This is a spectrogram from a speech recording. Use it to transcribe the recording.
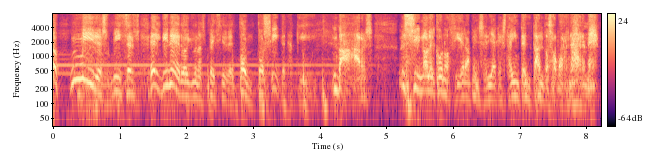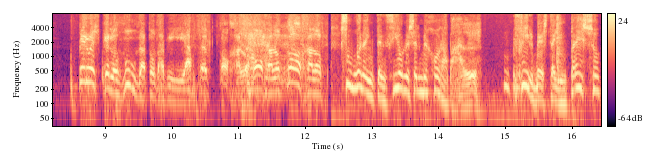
Oh, mire, Smithers, el dinero y una especie de tonto siguen aquí. Bars, si no le conociera pensaría que está intentando sobornarme. Pero es que lo duda todavía. Cójalo, cójalo, cójalo. Su buena intención es el mejor aval. Firme este impreso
